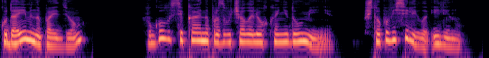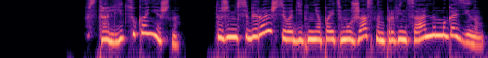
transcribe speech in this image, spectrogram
Куда именно пойдем?» В голосе Каина прозвучало легкое недоумение, что повеселило Илину. «В столицу, конечно. Ты же не собираешься водить меня по этим ужасным провинциальным магазинам?»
